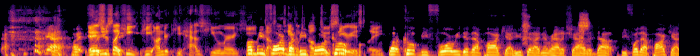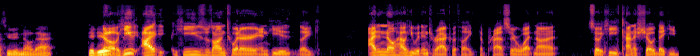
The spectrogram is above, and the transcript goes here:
yeah, but it's you just like think- he he under he has humor. He But before- doesn't take but himself before too Coop- seriously. But Coop, before we did that podcast, you said I never had a shadow of a doubt. Before that podcast, you didn't know that, did you? No, he I he was on Twitter and he like I didn't know how he would interact with like the press or whatnot. So he kind of showed that he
